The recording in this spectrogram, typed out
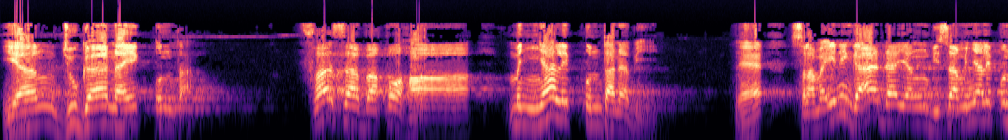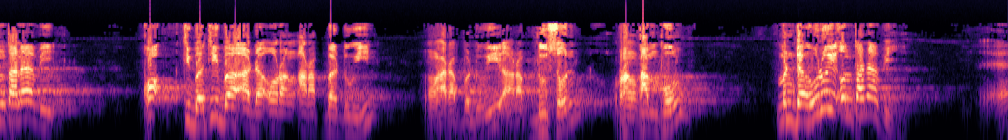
yang juga naik unta. Fasabaqaha menyalip unta Nabi. Ya, selama ini nggak ada yang bisa menyalip unta Nabi. Kok tiba-tiba ada orang Arab Badui, orang Arab Badui, Arab dusun, orang kampung, mendahului unta Nabi. Ya.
